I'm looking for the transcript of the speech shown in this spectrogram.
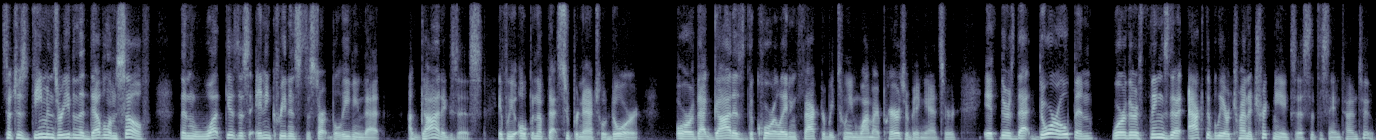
such as demons or even the devil himself, then what gives us any credence to start believing that a God exists if we open up that supernatural door? Or that God is the correlating factor between why my prayers are being answered. If there's that door open where there's things that actively are trying to trick me exist at the same time too.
